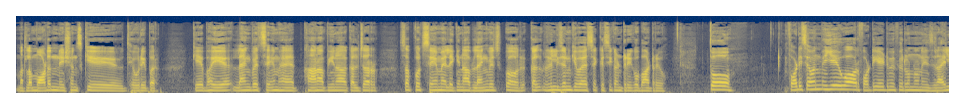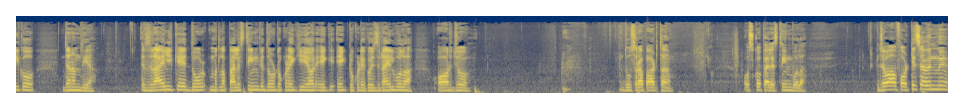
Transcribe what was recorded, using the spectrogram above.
मतलब मॉडर्न नेशंस के थ्योरी पर, कि भाई लैंग्वेज सेम है, खाना, पीना कल्चर सब कुछ सेम है, लेकिन आप लैंग्वेज और रिलीजन की वजह से किसी कंट्री को बांट रहे हो। तो 47 में ये हुआ और 48 में फिर उन्होंने इसराइल को जन्म दिया। इसराइल के दो मतलब पैलेस्तीन के दो टुकड़े किए और एक एक टुकड़े को इसराइल बोला और जो दूसरा पार्ट था उसको पैलेस्तीन बोला। जब आप 47 में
